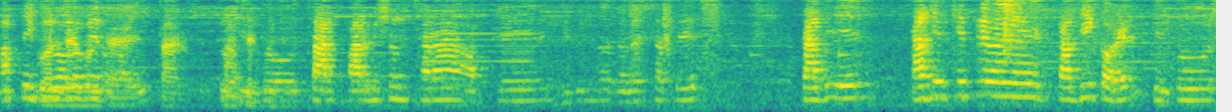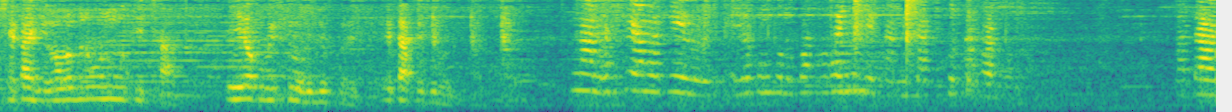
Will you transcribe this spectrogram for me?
আপনি ঘন্টায় ঘন্টায় তার নাচের কিন্তু তার পারমিশন ছাড়া আপনি বিভিন্ন জনের সাথে কাজের কাজের ক্ষেত্রে কাজই করেন কিন্তু সেটা হিরো আলমের অনুমতি ছাড়া। এইরকম একটি অভিযোগ করেছে। এটা আপনি কি বলছেন না না সে আমাকে এরকম কোনো কথা হয়নি যে আমি কাজ করতে পারব না। তার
